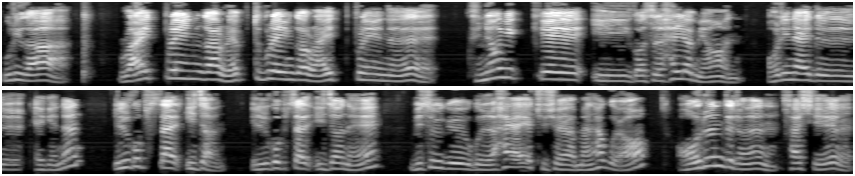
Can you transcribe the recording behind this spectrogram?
우리가 right brain과 left brain과 right brain을 균형 있게 이것을 하려면 어린아이들에게는 7살 이전, 7살 이전에 미술 교육을 해 주셔야만 하고요. 어른들은 사실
